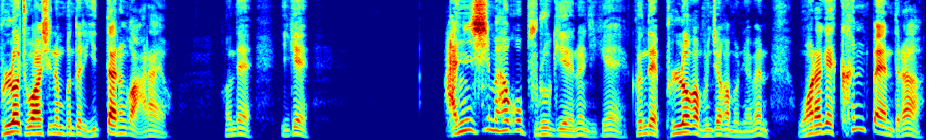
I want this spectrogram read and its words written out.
블러 좋아하시는 분들이 있다는 거 알아요. 그런데 이게 안심하고 부르기에는 이게 그런데 블러가 문제가 뭐냐면 워낙에 큰 밴드라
